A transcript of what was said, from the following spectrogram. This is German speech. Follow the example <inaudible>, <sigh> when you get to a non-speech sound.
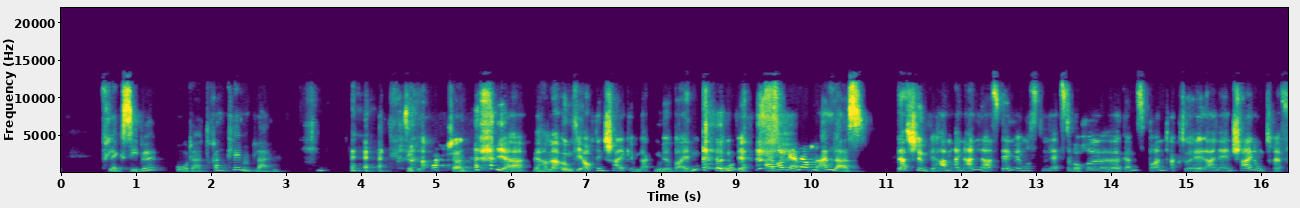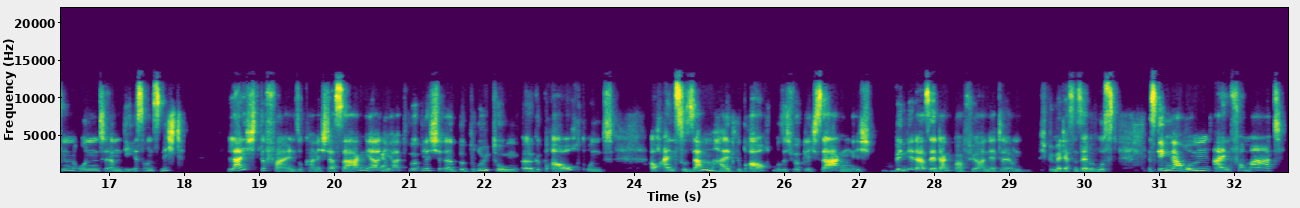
flexibel oder dran kleben bleiben. <laughs> Sie gefragt schon. <laughs> Ja, wir haben ja irgendwie auch den Schalk im Nacken, wir beiden. <laughs> Aber wir haben ja auch einen Anlass. Das stimmt. Wir haben einen Anlass, denn wir mussten letzte Woche äh, ganz brandaktuell eine Entscheidung treffen und ähm, die ist uns nicht leicht gefallen, so kann ich das sagen. Ja, die hat wirklich äh, Bebrütung äh, gebraucht und auch einen Zusammenhalt gebraucht, muss ich wirklich sagen. Ich mhm. bin dir da sehr dankbar für, Annette, und ich bin mir dessen sehr bewusst. Es ging darum, ein Format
